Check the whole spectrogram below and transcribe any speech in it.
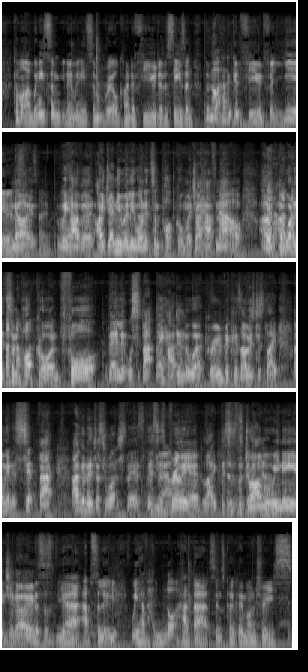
come on, we need some, you know, we need some real kind of feud of the season. We've not had a good feud for years. No, so- we haven't. I genuinely wanted some popcorn, which I have now. Um, I wanted some popcorn for their little spat they had in the workroom because I was just like, I'm going to sit back. I'm going to just watch this. This Yeah. is brilliant. Like, this, This is the is gonna drama go. we need, you know? This is yeah, absolutely. We have not had that since Coco Montrese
